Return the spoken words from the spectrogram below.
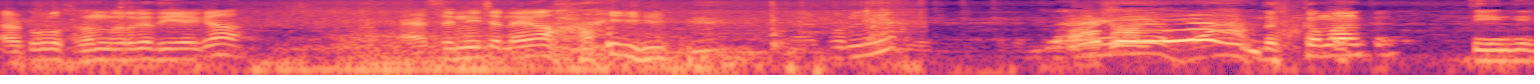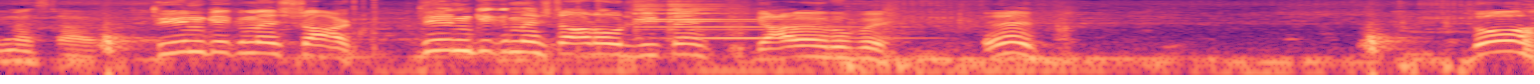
पेट्रोल खत्म करके दिए क्या? ऐसे नहीं चलेगा भाई। पेट्रोल नहीं है? धक्का मार के। तीन किक में स्टार्ट तीन किक में स्टार्ट तीन किक में स्टार्ट और जीते ग्यारह रुपए। एक दो।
